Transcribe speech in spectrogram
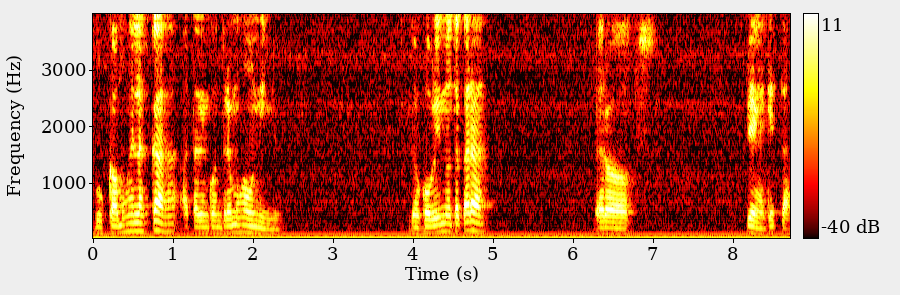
buscamos en las cajas hasta que encontremos a un niño. Los goblins no atacará. Pero... Bien, aquí está.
